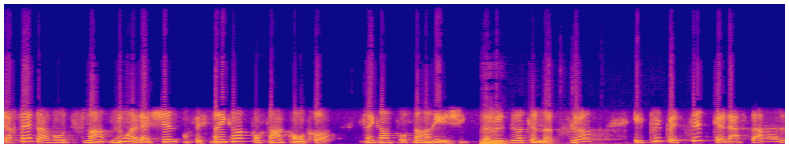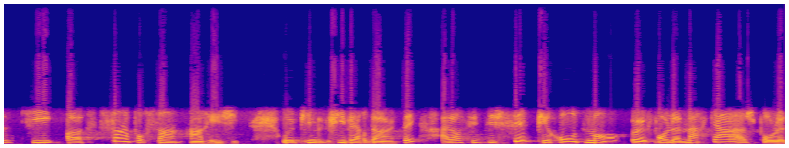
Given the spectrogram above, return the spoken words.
Certains arrondissements, nous, à la Chine, on fait 50% en contrat, 50% en régie. Ça hmm. veut dire que notre flotte est plus petite que la salle qui a 100% en régie. Oui, puis, Verdun, tu sais. Alors, c'est difficile. Puis Rosemont, eux font le marquage pour le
